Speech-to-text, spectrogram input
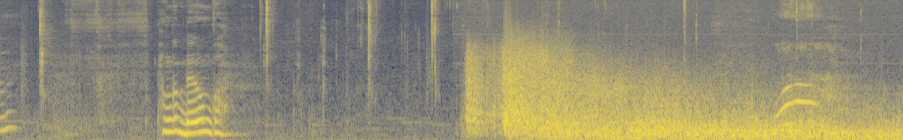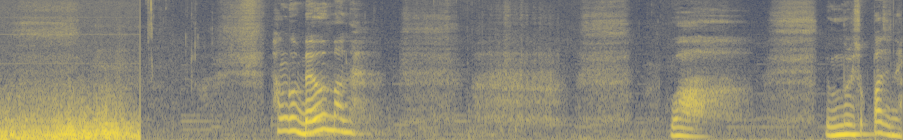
음, 방금 매운 거. 와. 방금 매운 마늘. 와. 눈물이 쏙 빠지네.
